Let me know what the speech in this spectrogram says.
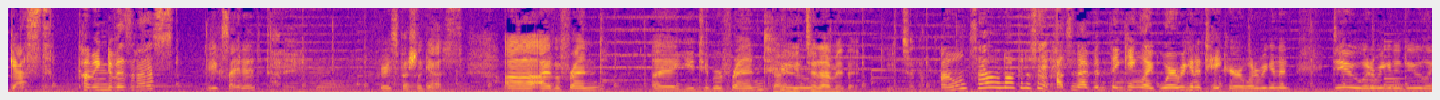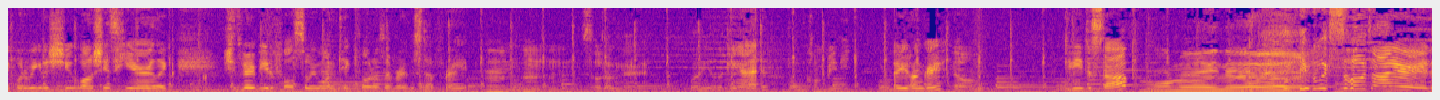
guest coming to visit us. Are you excited? Very special guest. Uh, I have a friend, a YouTuber friend who... I won't say, I'm not gonna say Hudson, and I've been thinking like, where are we gonna take her? What are we gonna do? What are we gonna do? Like, what are we gonna shoot while she's here? Like, she's very beautiful, so we wanna take photos of her and stuff, right? Mm, mm, mm. So don't What are you looking at? Konbini. Are you hungry? No. Do you need to stop? Oh man, no. you look so tired.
